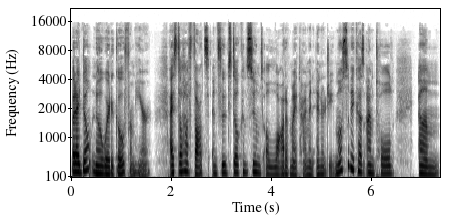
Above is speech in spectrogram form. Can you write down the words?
But I don't know where to go from here. I still have thoughts, and food still consumes a lot of my time and energy, mostly because I'm told, um,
